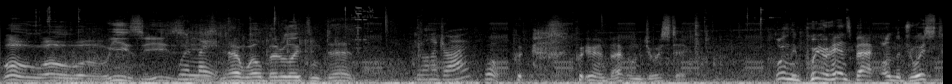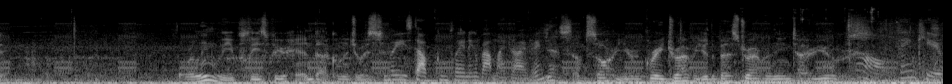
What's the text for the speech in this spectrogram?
Whoa, whoa, whoa, easy, easy. We're late. Yeah, well, better late than dead. You want to drive? Whoa, put, put your hand back on the joystick. Laureline, put your hands back on the joystick. Laureline, will you please put your hand back on the joystick? Will you stop complaining about my driving? Yes, I'm sorry. You're a great driver. You're the best driver in the entire universe. Oh, thank you.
